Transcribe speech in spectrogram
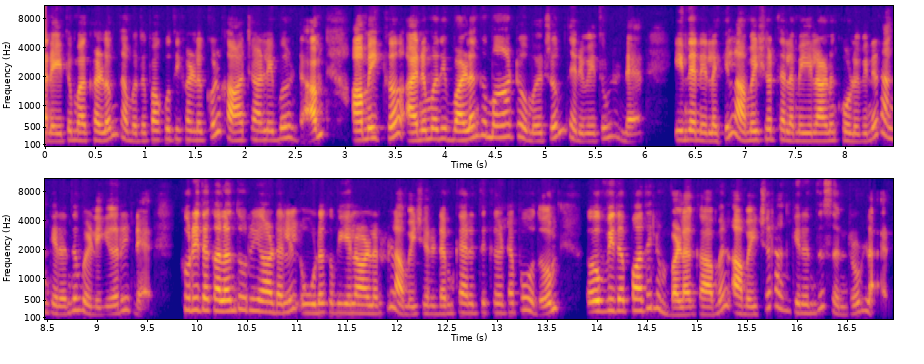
அனைத்து மக்களும் தமது பகுதிகளுக்குள் காற்றாலை வேண்டாம் அமைக்க அனுமதி வழங்க மாட்டோம் என்றும் தெரிவித்துள்ளனர். இந்த நிலையில் அமைச்சர் தலைமையிலான குழுவினர் அங்கிருந்து வெளியேறினர். குறித்த கலந்துரையாடலில் ஊடகவியலாளர்கள் அமைச்சரிடம் கருத்து கேட்டபோதும் எவ்வித பதிலும் வழங்காமல் அமைச்சர் அங்கிருந்து சென்றுள்ளார்.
